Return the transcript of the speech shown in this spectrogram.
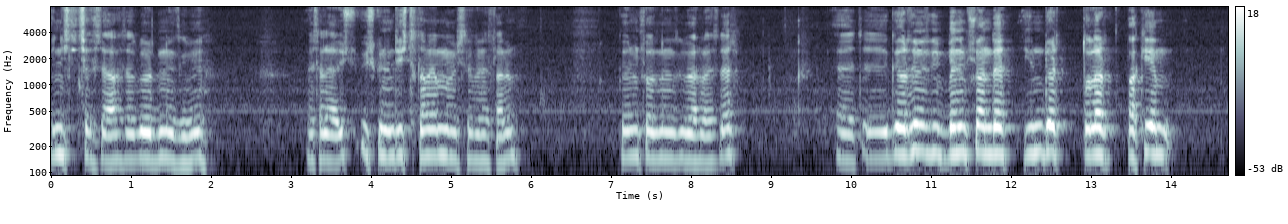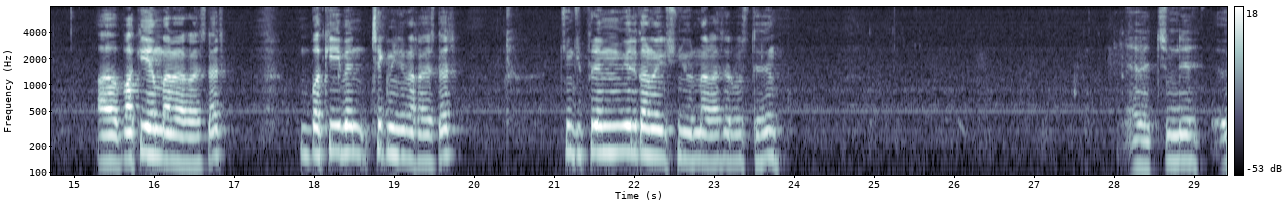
İnişli çıkışlı arkadaşlar gördüğünüz gibi. Mesela 3 gün önce hiç tıklama yapmamış referanslarım. Görmüş olduğunuz gibi arkadaşlar. Evet e, gördüğünüz gibi benim şu anda 24 dolar bakiyem bakiyem var arkadaşlar. Bu bakiyeyi ben çekmeyeceğim arkadaşlar. Çünkü premium üyelik almayı düşünüyorum arkadaşlar bu siteden. Evet şimdi e,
